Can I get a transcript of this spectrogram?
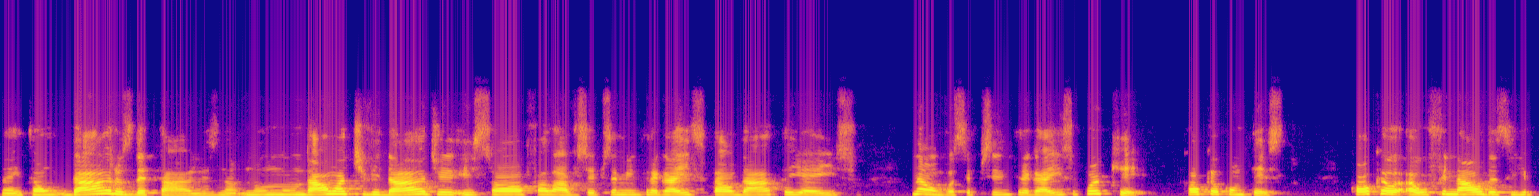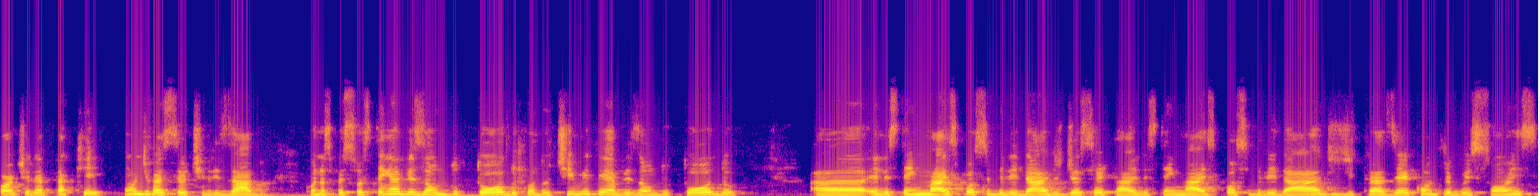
Né? Então, dar os detalhes, não, não, não dá uma atividade e só falar, você precisa me entregar isso, tal data, e é isso. Não, você precisa entregar isso por quê? Qual que é o contexto? Qual que é o, final desse reporte, ele é para quê? Onde vai ser utilizado? Quando as pessoas têm a visão do todo, quando o time tem a visão do todo, uh, eles têm mais possibilidade de acertar, eles têm mais possibilidade de trazer contribuições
